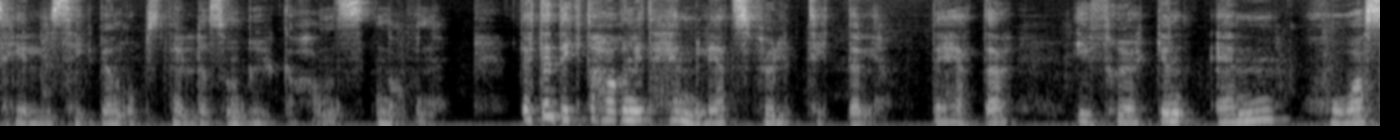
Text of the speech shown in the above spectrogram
til Sigbjørn Obstfelder som bruker hans navn. Dette diktet har en litt hemmelighetsfull tittel. Det heter I frøken M.H.s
